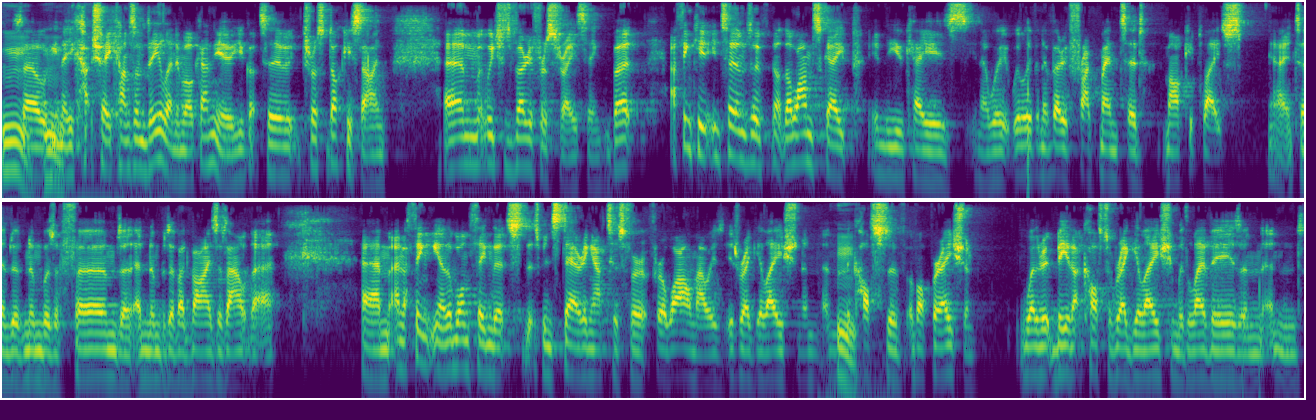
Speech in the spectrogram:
Mm, so mm. you know you can't shake hands on deal anymore, can you? You've got to trust DocuSign um, which is very frustrating. But I think in, in terms of the landscape in the UK is, you know, we, we live in a very fragmented marketplace uh, in terms of numbers of firms and, and numbers of advisors out there. Um, and I think you know the one thing that's that's been staring at us for, for a while now is, is regulation and, and mm. the hmm. costs of, of operation, whether it be that cost of regulation with levies and and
